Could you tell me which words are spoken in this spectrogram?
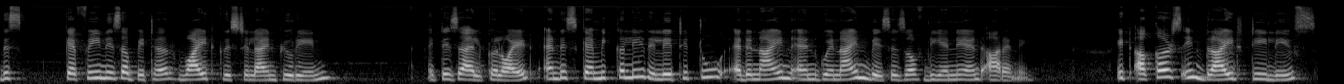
This caffeine is a bitter white crystalline purine. It is an alkaloid and is chemically related to adenine and guanine bases of DNA and RNA. It occurs in dried tea leaves,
